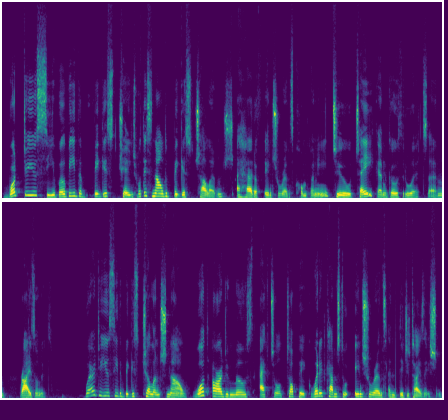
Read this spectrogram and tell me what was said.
what do you see will be the biggest change? What is now the biggest challenge ahead of insurance company to take and go through it and rise on it? Where do you see the biggest challenge now? What are the most actual topic when it comes to insurance and digitization?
